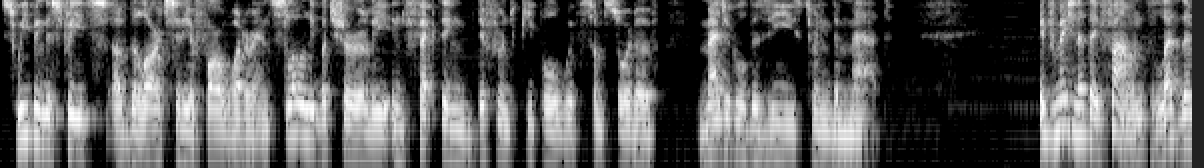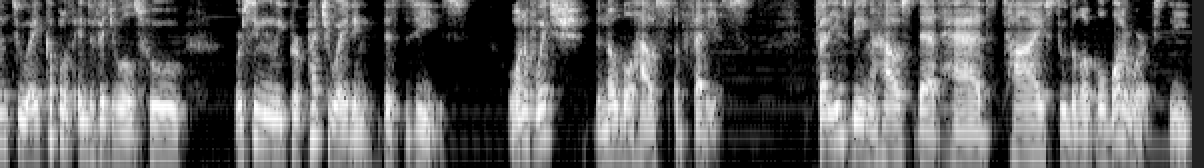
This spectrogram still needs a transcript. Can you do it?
sweeping the streets of the large city of Farwater and slowly but surely infecting different people with some sort of magical disease, turning them mad. Information that they found led them to a couple of individuals who were seemingly perpetuating this disease, one of which the noble house of Vedius. Vedius being a house that had ties to the local waterworks, the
